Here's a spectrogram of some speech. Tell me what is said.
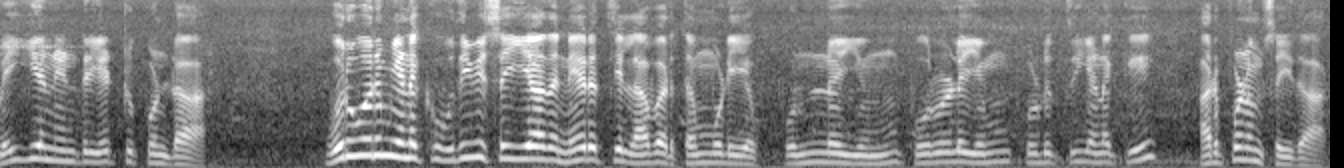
மெய்யன் என்று ஏற்றுக்கொண்டார். ஒருவரும் எனக்கு உதவி செய்யாத நேரத்தில் அவர் தம்முடைய பொன்னையும் பொருளையும் கொடுத்து எனக்கு அர்ப்பணம் செய்தார்.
